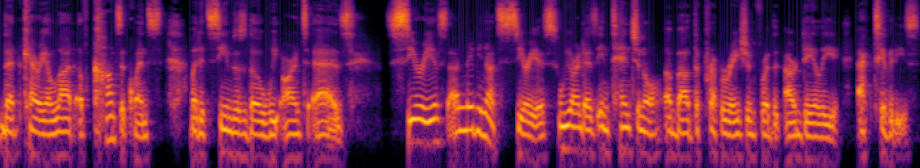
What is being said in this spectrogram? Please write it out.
that carry a lot of consequence, but it seems as though we aren't as serious, and maybe not serious. We aren't as intentional about the preparation for the, our daily activities.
